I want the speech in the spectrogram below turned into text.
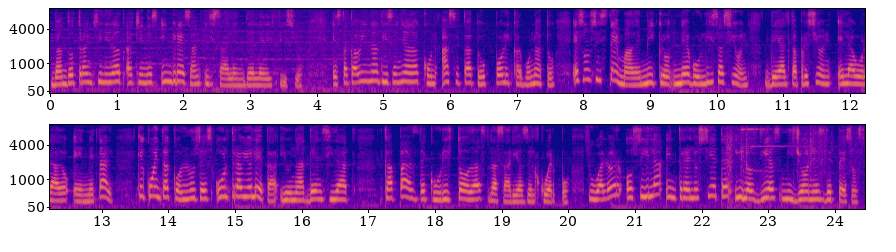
dando tranquilidad a quienes ingresan y salen del edificio. Esta cabina diseñada con acetato policarbonato es un sistema de micronebulización de alta presión elaborado en metal, que cuenta con luces ultravioleta y una densidad capaz de cubrir todas las áreas del cuerpo. Su valor oscila entre los 7 y los 10 millones de pesos,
